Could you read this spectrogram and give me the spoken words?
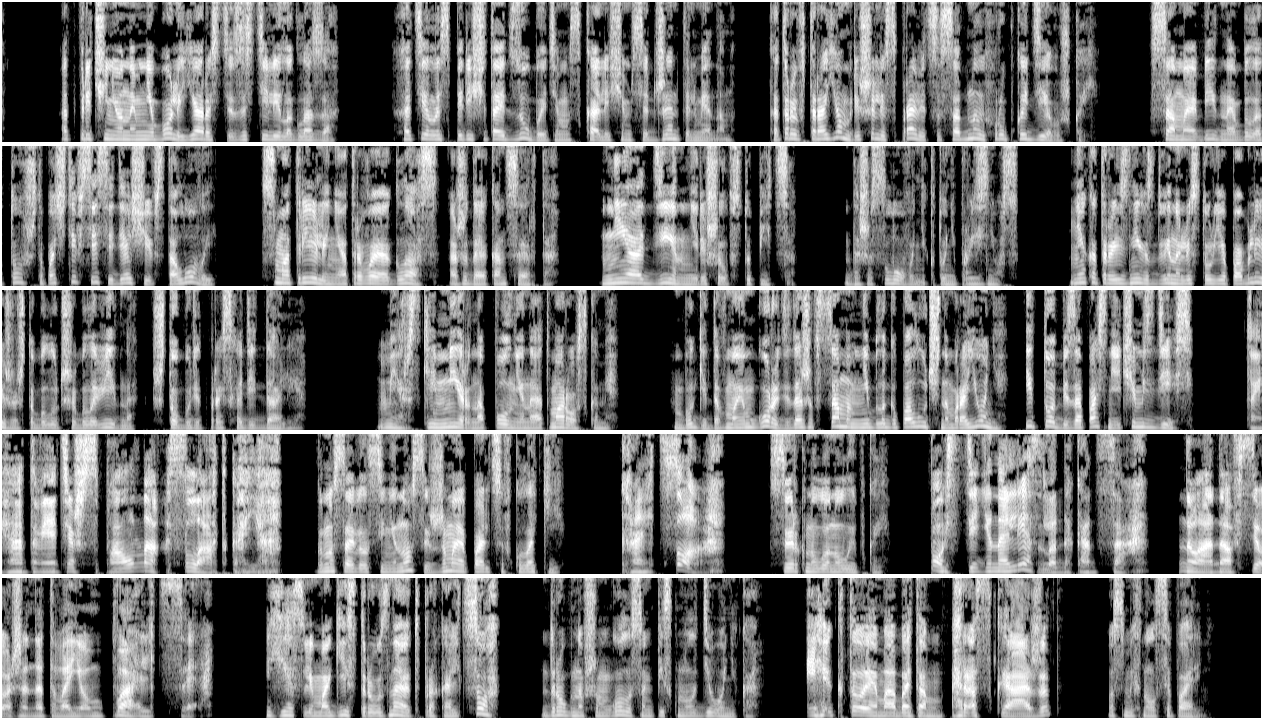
От причиненной мне боли ярость застелила глаза. Хотелось пересчитать зубы этим скалящимся джентльменам, которые втроем решили справиться с одной хрупкой девушкой. Самое обидное было то, что почти все сидящие в столовой смотрели, не отрывая глаз, ожидая концерта. Ни один не решил вступиться. Даже слова никто не произнес. Некоторые из них сдвинули стулья поближе, чтобы лучше было видно, что будет происходить далее. Мерзкий мир, наполненный отморозками. Боги, да в моем городе, даже в самом неблагополучном районе, и то безопаснее, чем здесь. «Ты ответишь сполна, сладкая!» — гнусавил синеносый, сжимая пальцы в кулаки. «Кольцо!» — сверкнул он улыбкой. Пусть и не налезла до конца, но она все же на твоем пальце. Если магистры узнают про кольцо, дрогнувшим голосом пискнула Дионика. И кто им об этом расскажет? усмехнулся парень.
